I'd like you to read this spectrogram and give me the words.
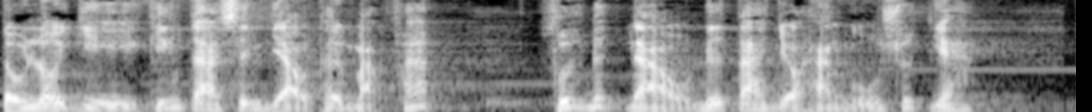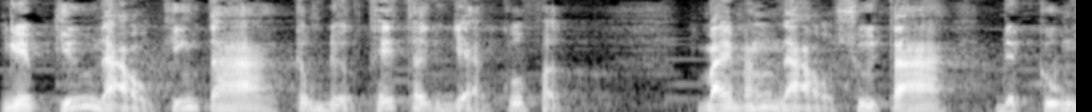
Tội lỗi gì khiến ta sinh vào thời mạt Pháp? Phước đức nào đưa ta vào hàng ngũ xuất gia? Nghiệp chướng nào khiến ta không được thế thân dạng của Phật? May mắn nào xui ta được cung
